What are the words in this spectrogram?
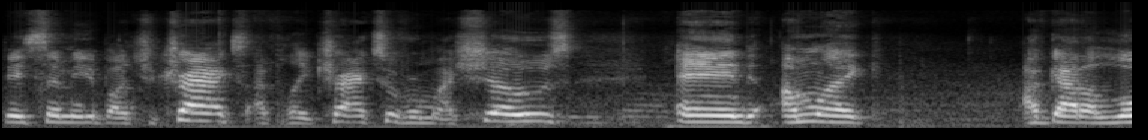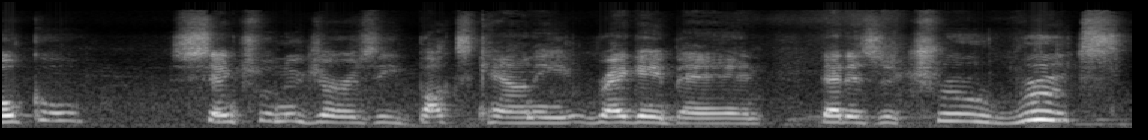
They send me a bunch of tracks. I play tracks over my shows. And I'm like, I've got a local Central New Jersey, Bucks County reggae band that is a true roots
